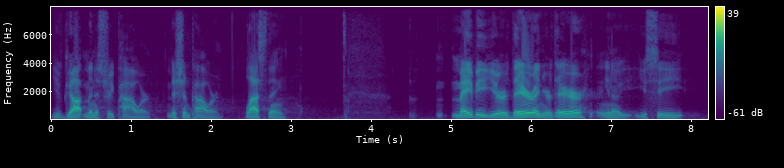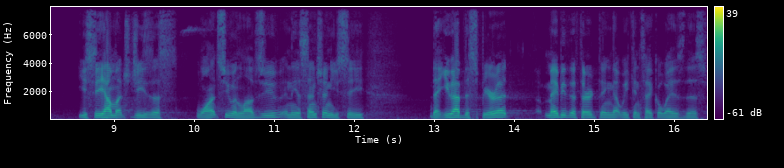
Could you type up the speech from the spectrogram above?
You've got ministry power, mission power. Last thing. Maybe you're there and you're there, you know, you see you see how much Jesus wants you and loves you in the ascension. You see that you have the Spirit. Maybe the third thing that we can take away is this.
